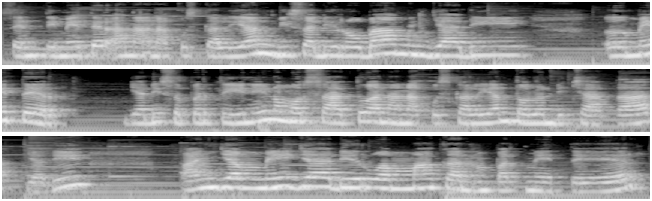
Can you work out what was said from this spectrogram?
sentimeter anak-anakku sekalian bisa dirubah menjadi eh, meter jadi seperti ini nomor satu anak-anakku sekalian tolong dicatat. Jadi panjang meja di ruang makan 4 meter.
